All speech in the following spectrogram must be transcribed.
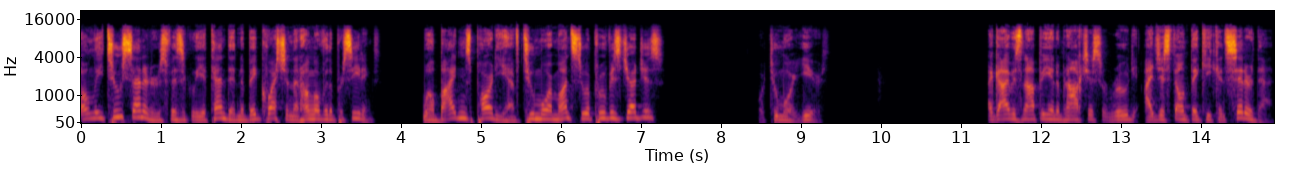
Only two senators physically attended, and a big question that hung over the proceedings Will Biden's party have two more months to approve his judges or two more years? A guy was not being obnoxious or rude. I just don't think he considered that.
